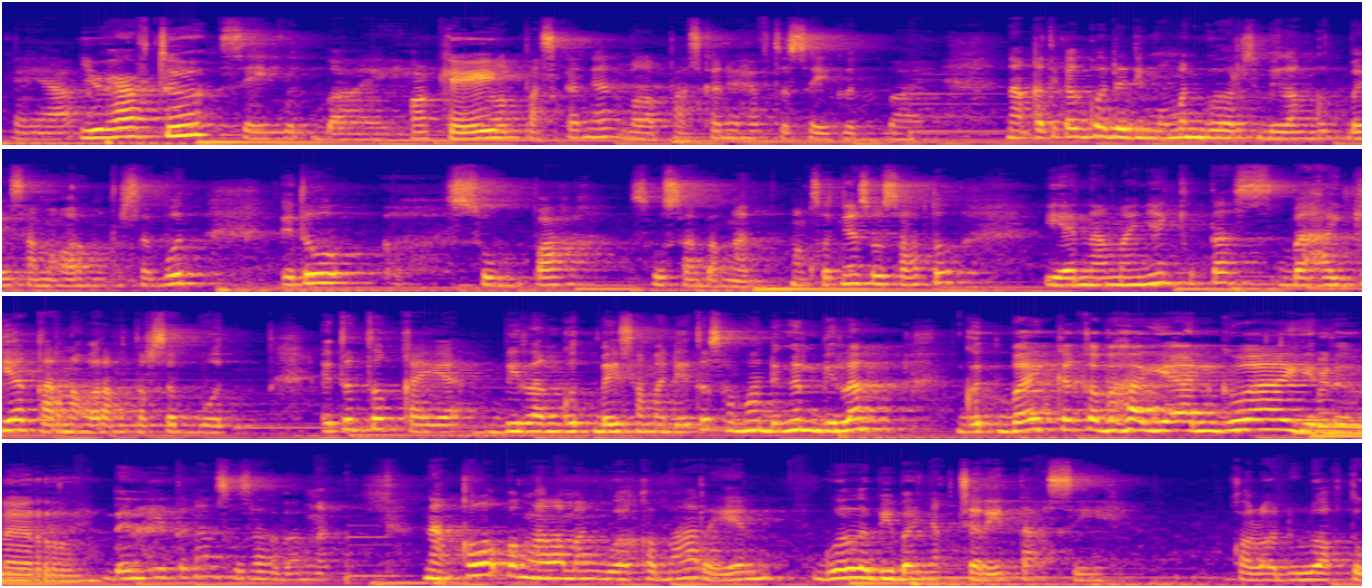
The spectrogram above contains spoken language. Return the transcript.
Kayak You have to say goodbye. Oke. Melepaskan kan, melepaskan you have to say goodbye. Nah, ketika gue ada di momen gue harus bilang goodbye sama orang tersebut, itu uh, sumpah susah banget. Maksudnya susah tuh, ya namanya kita bahagia karena orang tersebut. Itu tuh kayak bilang goodbye sama dia tuh sama dengan bilang goodbye ke kebahagiaan gue gitu. bener. Dan itu kan susah banget. Nah, kalau pengalaman gue kemarin, gue lebih banyak cerita sih. Kalau dulu waktu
